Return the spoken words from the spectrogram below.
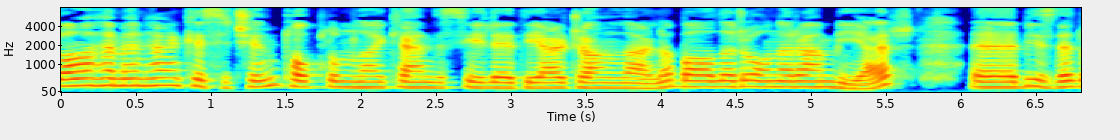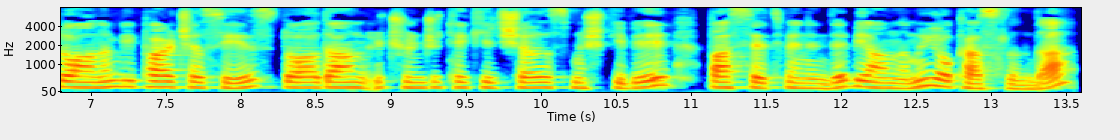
Doğa hemen herkes için toplumla, kendisiyle, diğer canlılarla bağları onaran bir yer. Ee, biz de doğanın bir parçasıyız. Doğadan üçüncü tekil şahısmış gibi bahsetmenin de bir anlamı yok aslında.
